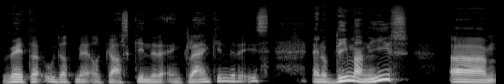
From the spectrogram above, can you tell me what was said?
weten hoe dat met elkaars kinderen en kleinkinderen is. En op die manier ehm,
